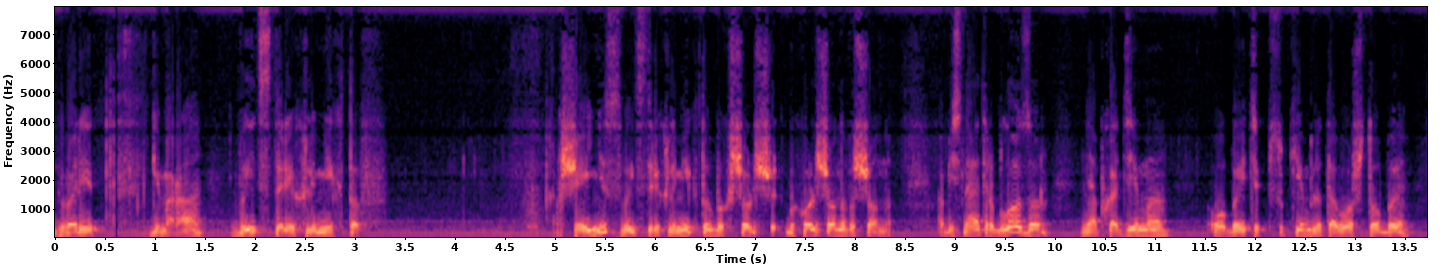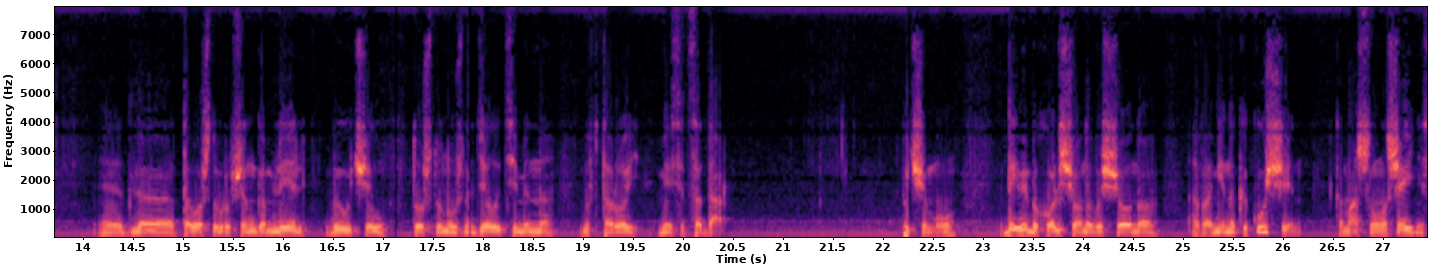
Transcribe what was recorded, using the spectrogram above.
говорит Гемора, выцтерих лемихтов шейнис, выцтерих лемихтов бахоль шона вышона. Объясняет Раблозор, необходимо оба этих псуким для того, чтобы э, для того, чтобы Рушен Гамлель выучил то, что нужно делать именно во второй месяц Адар. Почему? Дыми бахоль шона вышона, авамина какущин, камашал нашейнис.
